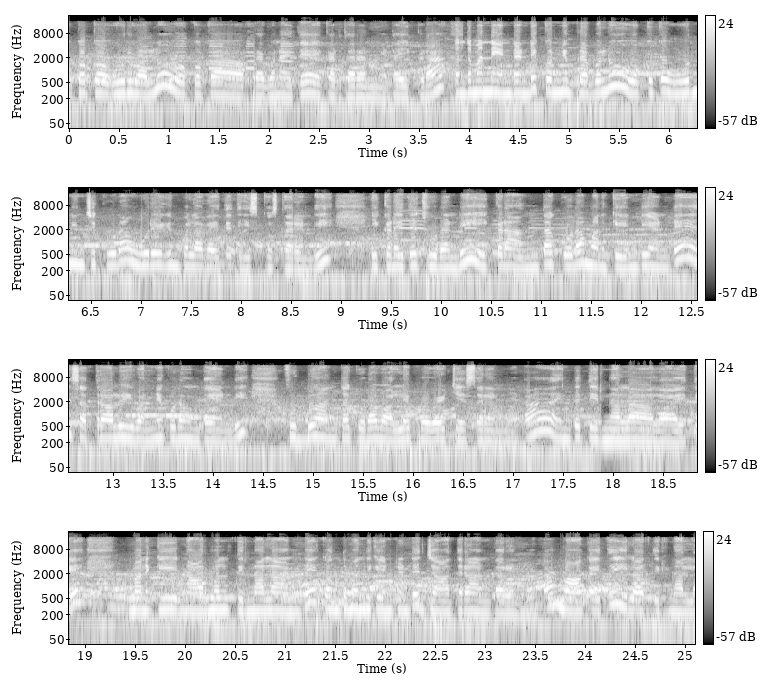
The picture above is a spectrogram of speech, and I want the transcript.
ఒక్కొక్క ఊరు వాళ్ళు ఒక్కొక్క ప్రభను అయితే కడతారనమాట ఇక్కడ. కొంతమంది ఏంటంటే కొన్ని ప్రభలు ఒక్కొక్క ఊరు నుంచి కూడా ఊరేగింపులాగా అయితే తీసుకొస్తారండి. ఇక్కడైతే చూడండి ఇక్కడ అంతా కూడా మనకి ఏంటి అంటే సత్రాలు ఇవన్నీ కూడా ఉంటాయండి. ఫుడ్ అంతా కూడా వాళ్ళే ప్రొవైడ్ చేస్తారనమాట ఇంత తిరునాళ్ళ అలా అయితే మనకి నార్మల్ తిరునాళ్ళ అంటే కొంతమందికి ఏంటంటే జాతర అంటారనమాట మాకైతే ఇలా తిరునాళ్ళ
